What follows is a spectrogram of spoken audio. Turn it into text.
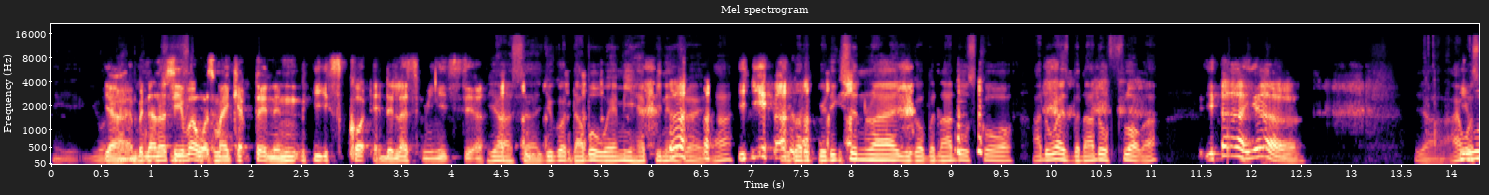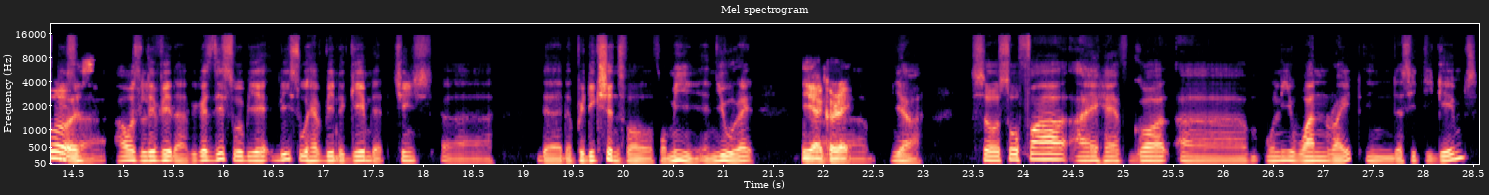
You Yeah, Bernardo Silva was my captain and he scored at the last minutes. Yeah. Yes, uh, you got double whammy happiness, right? Huh? Yeah. You got a prediction right. You got Bernardo score. Otherwise, Bernardo flop. Huh? Yeah, yeah. Yeah, I He was, pissed, was. uh, I was livid uh, because this will be this would have been the game that changed uh, the the predictions for for me and you, right? Yeah, correct. Uh, yeah. So so far I have got um, only one right in the City games.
